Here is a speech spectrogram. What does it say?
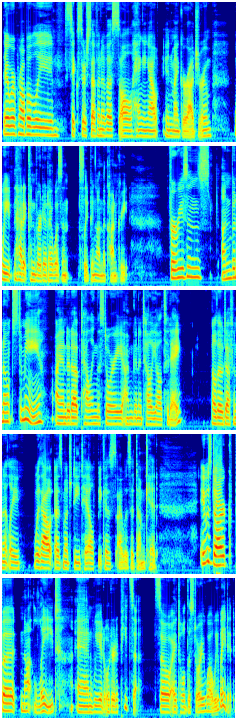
There were probably six or seven of us all hanging out in my garage room. We had it converted, I wasn't sleeping on the concrete. For reasons unbeknownst to me, I ended up telling the story I'm going to tell y'all today, although definitely without as much detail because I was a dumb kid. It was dark, but not late, and we had ordered a pizza, so I told the story while we waited.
